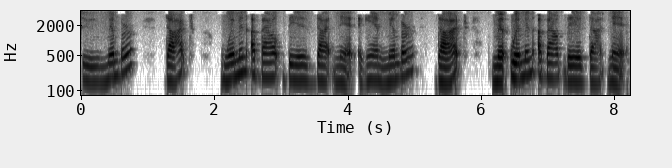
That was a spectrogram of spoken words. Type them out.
to member.womenaboutbiz.net. Again, member.womenaboutbiz.net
